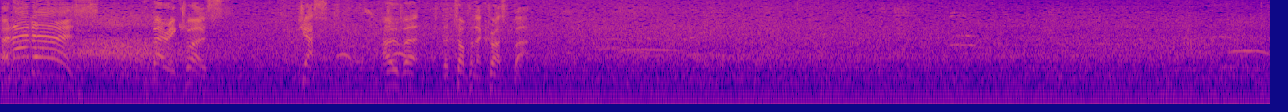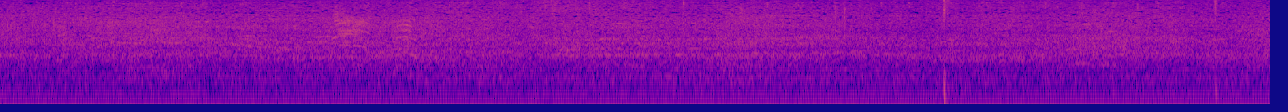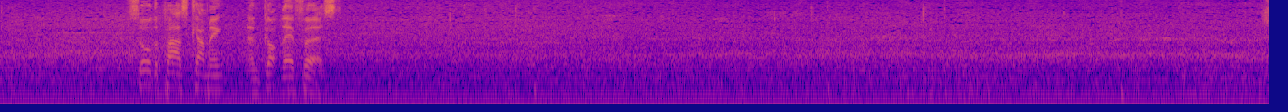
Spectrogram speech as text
Hernandez! Very close. Just over the top of the crossbar. Saw the pass coming and got there first.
